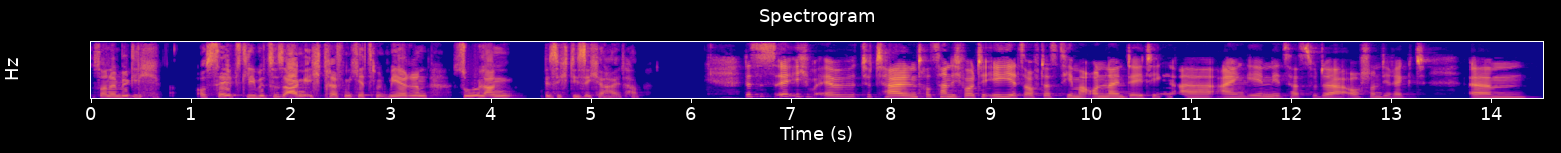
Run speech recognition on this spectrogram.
sondern wirklich aus Selbstliebe zu sagen, ich treffe mich jetzt mit mehreren so lang, bis ich die Sicherheit habe. Das ist äh, ich, äh, total interessant. Ich wollte eh jetzt auf das Thema Online-Dating äh, eingehen. Jetzt hast du da auch schon direkt ähm,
